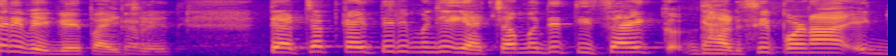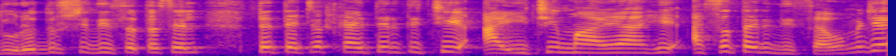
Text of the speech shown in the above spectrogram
तरी वेगळे पाहिजेत. त्याच्यात काहीतरी म्हणजे याच्यामध्ये तिचा एक धाडसीपणा एक दूरदृष्टी दिसत असेल तर त्याच्यात काहीतरी तिची आईची माया हे असं तरी दिसावं. म्हणजे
